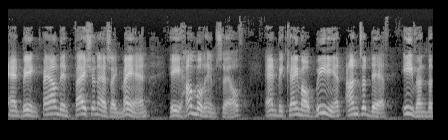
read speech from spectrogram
And being found in fashion as a man, he humbled himself and became obedient unto death, even the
